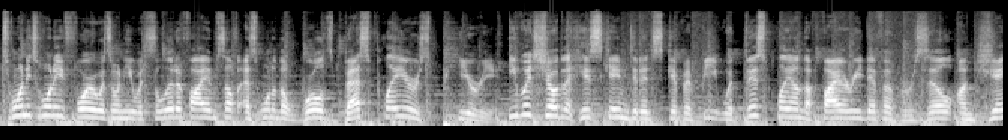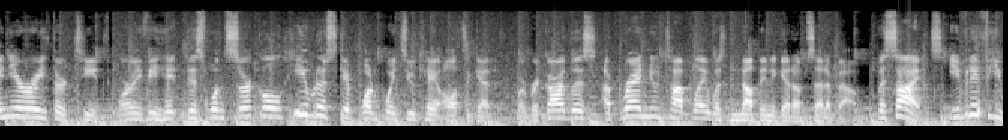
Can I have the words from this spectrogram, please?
2024 was when he would solidify himself as one of the world's best players, period. He would show that his game didn't skip a beat with this play on the fiery diff of Brazil on January 13th, where if he hit this one circle, he would have skipped 1.2k altogether. But regardless, a brand new top play was nothing to get upset about. Besides, even if he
